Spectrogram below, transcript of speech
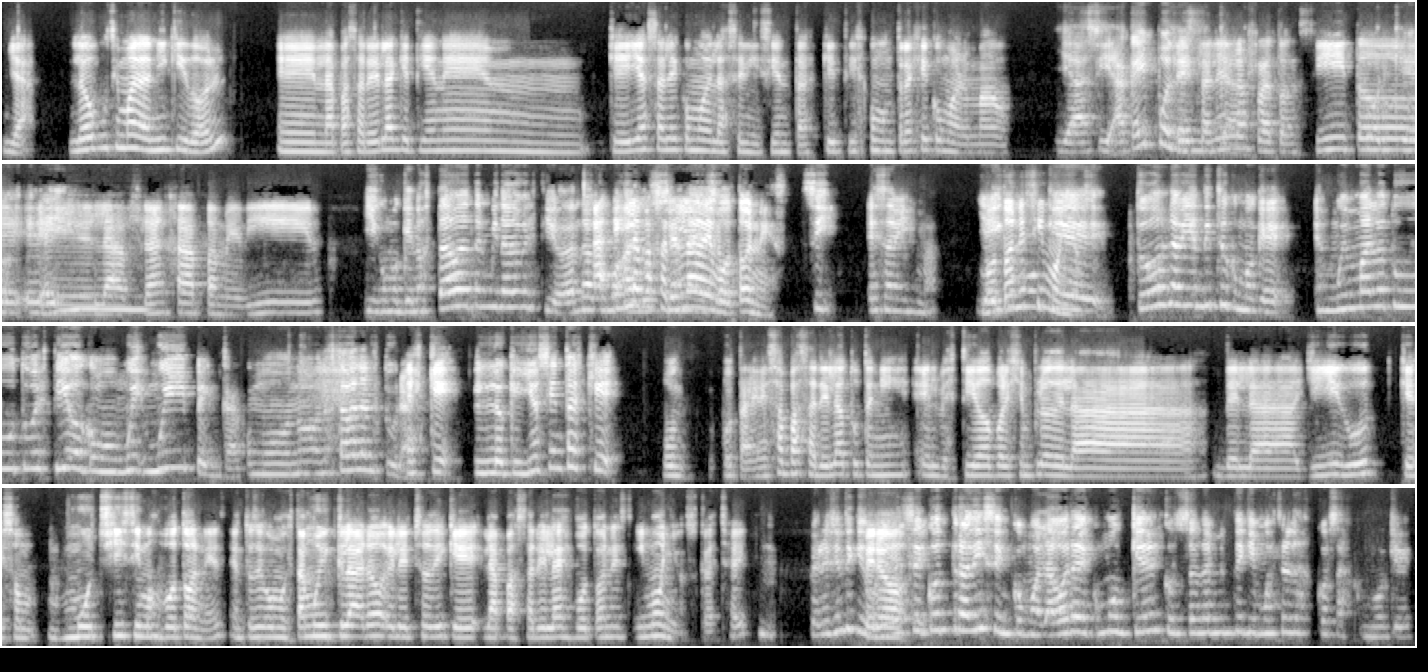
Ya. Luego pusimos a la Nikki Doll en la pasarela que tienen. que ella sale como de la Cenicienta, que es como un traje como armado. ya, sí, acá hay polémica. salen los ratoncitos, Porque, eh, eh, la franja para medir. Y como que no estaba terminado el vestido, dando Ah, es la pasarela de botones. Sí, esa misma. Y Botones y que Todos le habían dicho como que es muy malo tu, tu vestido, como muy, muy penca, como no, no estaba a la altura. Es que lo que yo siento es que, pu- puta, en esa pasarela tú tenés el vestido, por ejemplo, de la, de la Gigi Good, que son muchísimos botones, entonces como que está muy claro el hecho de que la pasarela es botones y moños, ¿cachai? Pero siento que Pero- se contradicen como a la hora de cómo quieren constantemente que muestren las cosas, como que,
